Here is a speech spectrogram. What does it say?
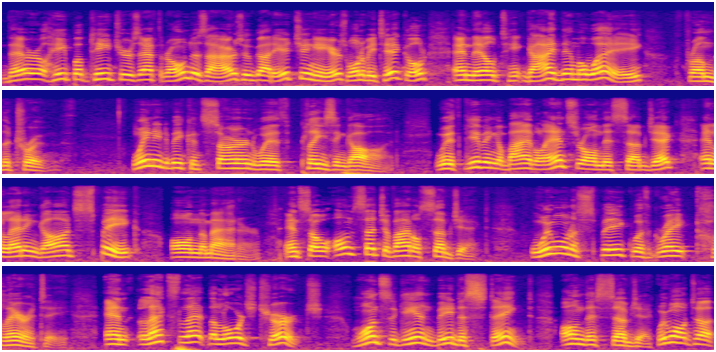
They'll heap up teachers after their own desires who've got itching ears, want to be tickled, and they'll guide them away from the truth. We need to be concerned with pleasing God, with giving a Bible answer on this subject, and letting God speak on the matter. And so, on such a vital subject, we want to speak with great clarity. And let's let the Lord's church once again be distinct on this subject. We want to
